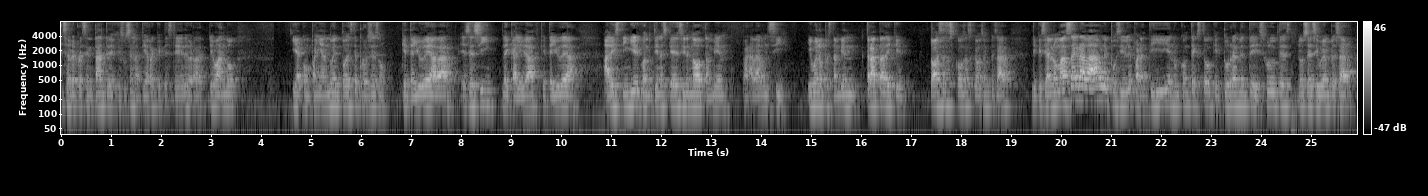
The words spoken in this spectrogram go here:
ese representante de Jesús en la tierra que te esté de verdad llevando y acompañando en todo este proceso, que te ayude a dar ese sí de calidad, que te ayude a a distinguir cuando tienes que decir no también para dar un sí. Y bueno, pues también trata de que todas esas cosas que vas a empezar, de que sean lo más agradable posible para ti en un contexto que tú realmente disfrutes. No sé si voy a empezar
